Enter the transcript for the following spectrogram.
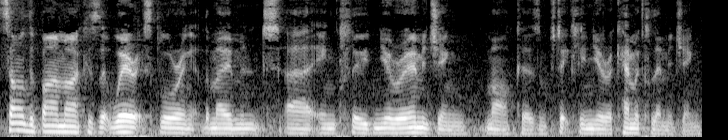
some of the biomarkers that we're exploring at the moment uh, include neuroimaging markers and particularly neurochemical imaging.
